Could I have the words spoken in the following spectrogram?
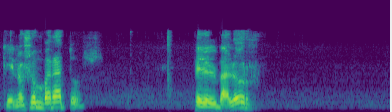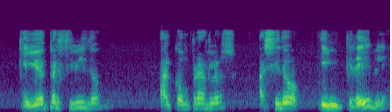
que no son baratos, pero el valor que yo he percibido al comprarlos ha sido increíble.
